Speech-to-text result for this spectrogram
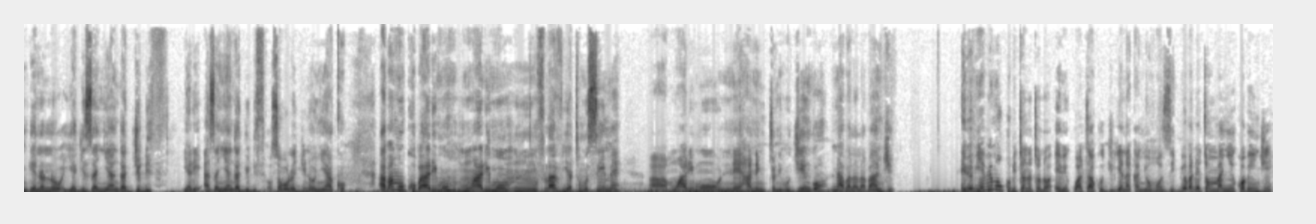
ng'eno nno yagizannyanga judith yali azanyanga judith. Osobola oginoonyako abamu ku baalimu mwalimu mm, flavia tumusiime uh, mwalimu ne hannington bujingo n'abalala bangi ebyo byebimu ku bitonotono ebikwata ku juliana kanyomozi byobadde tomumanyiiko bingi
